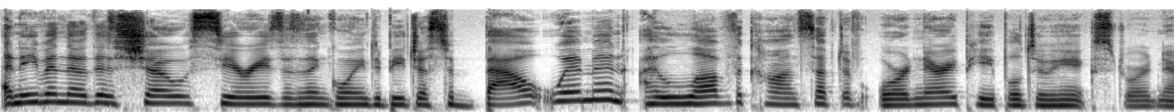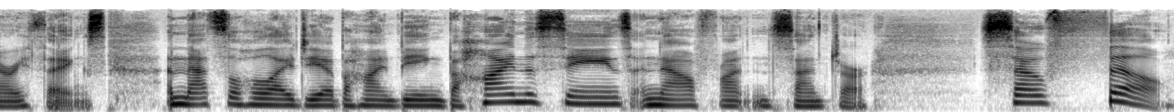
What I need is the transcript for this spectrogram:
And even though this show series isn't going to be just about women, I love the concept of ordinary people doing extraordinary things, and that's the whole idea behind being behind the scenes and now front and center. So, Phil,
